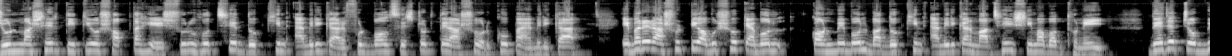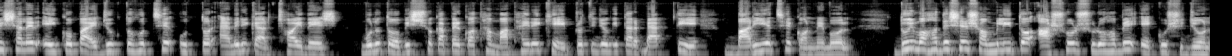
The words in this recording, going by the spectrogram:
জুন মাসের তৃতীয় সপ্তাহে শুরু হচ্ছে দক্ষিণ আমেরিকার ফুটবল শ্রেষ্ঠত্বের আসর কোপা আমেরিকা। এবারের আসরটি অবশ্য কেবল কনমেবল বা দক্ষিণ আমেরিকার মাঝেই সীমাবদ্ধ নেই। দুই হাজার চব্বিশ সালের এই কোপায় যুক্ত হচ্ছে উত্তর আমেরিকার ছয় দেশ। মূলত বিশ্বকাপের কথা মাথায় রেখে প্রতিযোগিতার ব্যাপ্তি বাড়িয়েছে কনমেবল। দুই মহাদেশের সম্মিলিত আসর শুরু হবে একুশ জুন।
